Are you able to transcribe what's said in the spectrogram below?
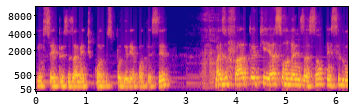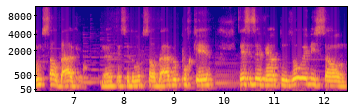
Não sei precisamente quando isso poderia acontecer. Uhum. Mas o fato é que essa organização tem sido muito saudável, né? Tem sido muito saudável porque esses eventos ou eles são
